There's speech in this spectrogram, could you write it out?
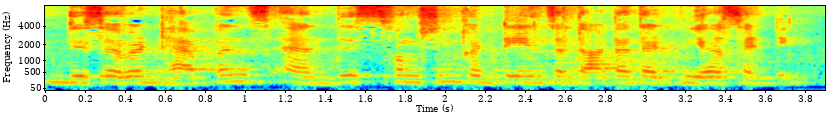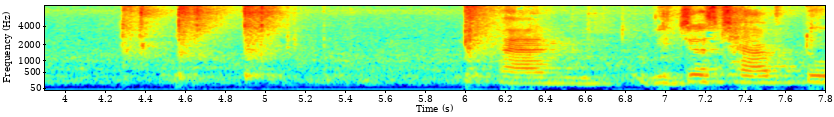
this event happens and this function contains the data that we are sending and we just have to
